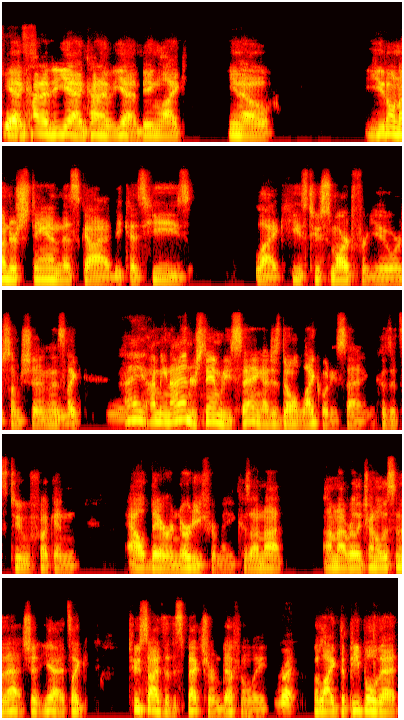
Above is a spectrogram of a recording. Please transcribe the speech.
yeah and gets kind of yeah and kind of yeah and being like you know you don't understand this guy because he's like he's too smart for you or some shit and it's like i i mean i understand what he's saying i just don't like what he's saying because it's too fucking out there or nerdy for me because i'm not i'm not really trying to listen to that shit yeah it's like two sides of the spectrum definitely right. but like the people that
